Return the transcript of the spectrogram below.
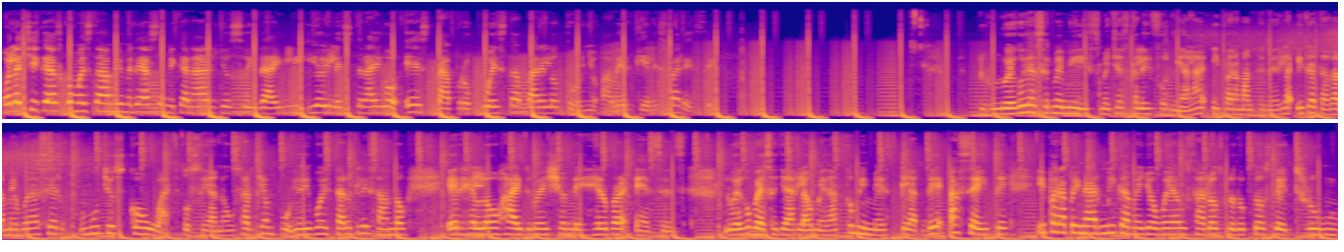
Hola chicas, ¿cómo están? Bienvenidas a mi canal, yo soy Daily y hoy les traigo esta propuesta para el otoño, a ver qué les parece. Luego de hacerme mis mechas californianas y para mantenerla hidratada me voy a hacer muchos co-wash, o sea, no usar champú. Y voy a estar utilizando el Hello Hydration de Herbal Essence. Luego voy a sellar la humedad con mi mezcla de aceite y para peinar mi cabello voy a usar los productos de True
